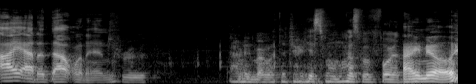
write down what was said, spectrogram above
I added that one in. Truth. I don't remember what the dirtiest one was before that. I know.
